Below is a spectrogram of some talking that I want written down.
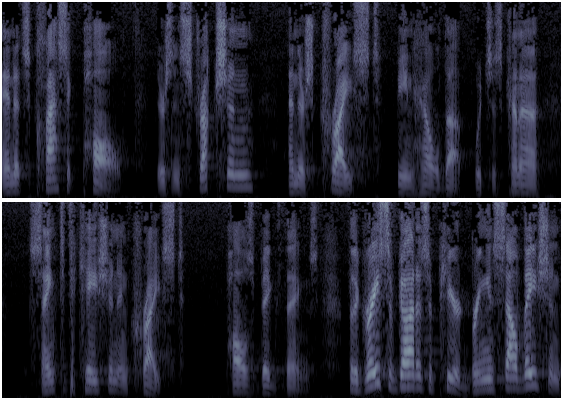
And it's classic Paul. There's instruction and there's Christ being held up, which is kind of sanctification and Christ, Paul's big things. For the grace of God has appeared, bringing salvation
